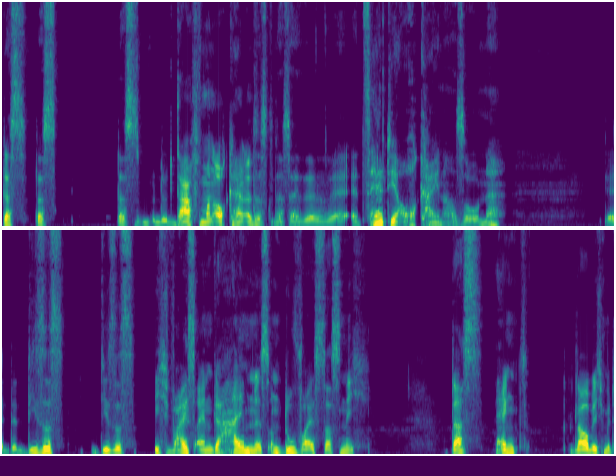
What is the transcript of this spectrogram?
Das, das, das darf man auch kein, also das, das äh, erzählt dir auch keiner so, ne? Äh, Dieses, dieses, ich weiß ein Geheimnis und du weißt das nicht. Das hängt, glaube ich, mit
